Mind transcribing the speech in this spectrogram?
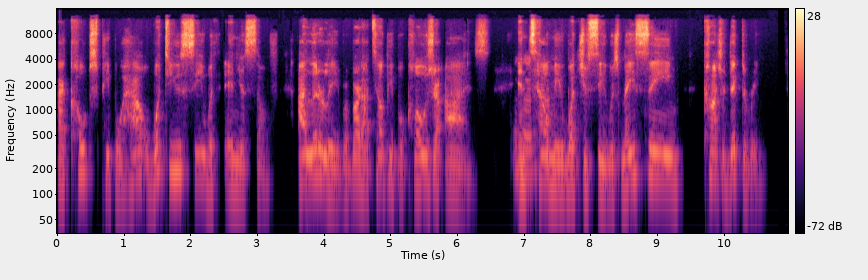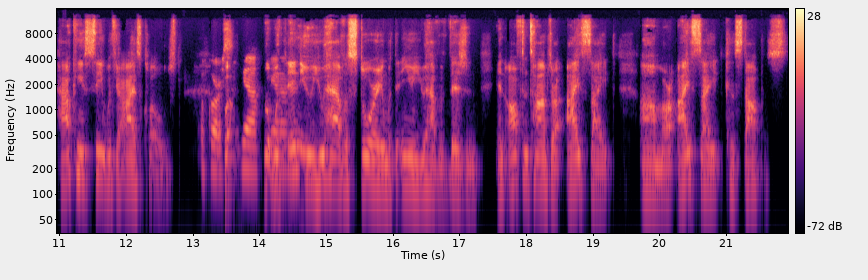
I coach people how what do you see within yourself? I literally, Roberta, I tell people close your eyes mm-hmm. and tell me what you see, which may seem contradictory. How can you see with your eyes closed? Of course, but, yeah. But yeah. within you, you have a story, and within you, you have a vision. And oftentimes, our eyesight, um, our eyesight can stop us.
